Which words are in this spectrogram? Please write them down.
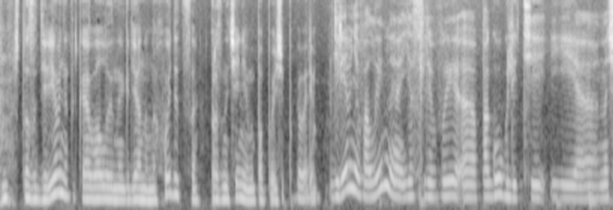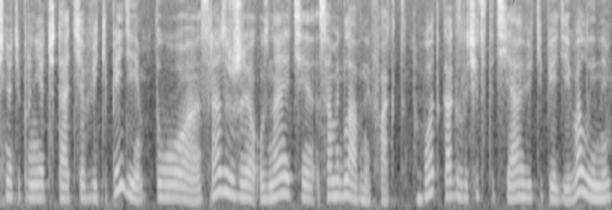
что за деревня такая Волына, где она находится. Про значение мы попозже поговорим. Деревня Волыны, если вы э, погуглите и э, начнете про нее читать в Википедии, то сразу же узнаете самый главный факт. Вот как звучит статья в Википедии. Волыны.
